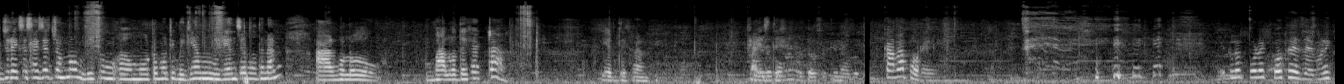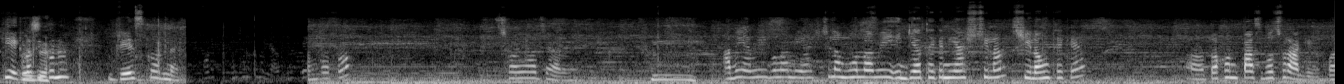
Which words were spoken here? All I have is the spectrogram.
একজন এক্সারসাইজের জন্য কিছু মোটামুটি মিডিয়াম রেঞ্জের মধ্যে নেন। আর হলো ভালো দেখে একটা ইয়ে দেখবেন প্রাইস দেখে। কারা পরে? এগুলো পরে কোথায় যায়? মানে কি এগুলো কি কোনো ড্রেস কোড না? কত ছয় হাজার। আমি আমি এগুলো নিয়ে আসছিলাম হলো আমি ইন্ডিয়া থেকে নিয়ে আসছিলাম শিলং থেকে। তখন পাঁচ বছর আগে বা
